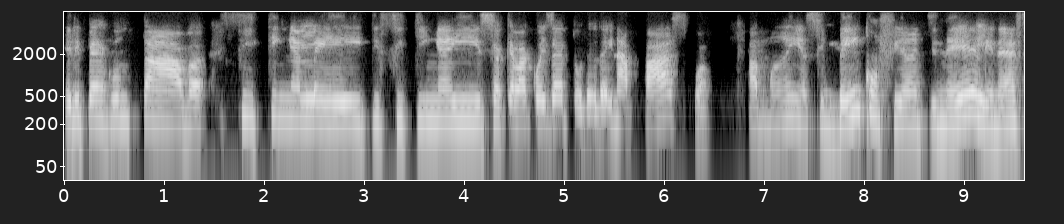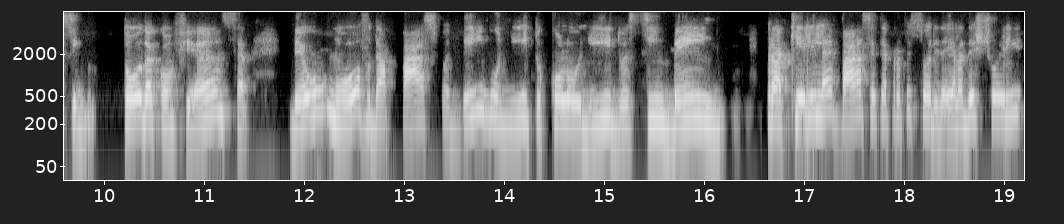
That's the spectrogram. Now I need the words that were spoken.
Ele perguntava se tinha leite, se tinha isso, aquela coisa toda. Daí na Páscoa, a mãe assim bem confiante nele, né? Assim, toda a confiança, deu um ovo da Páscoa bem bonito, colorido, assim, bem para que ele levasse até a professora. E daí ela deixou ele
